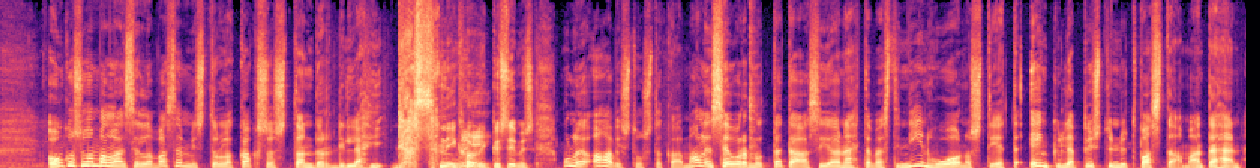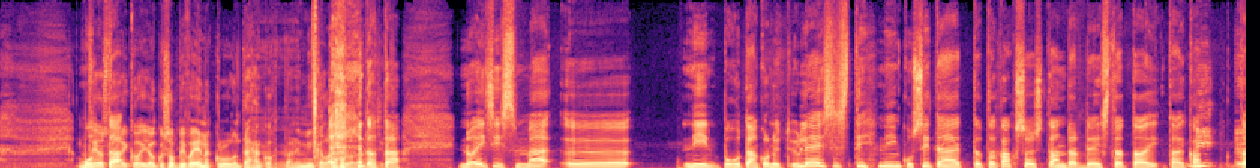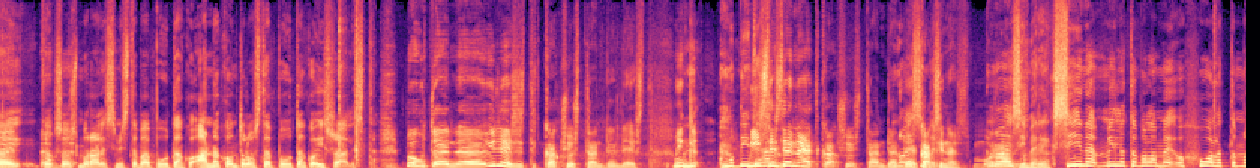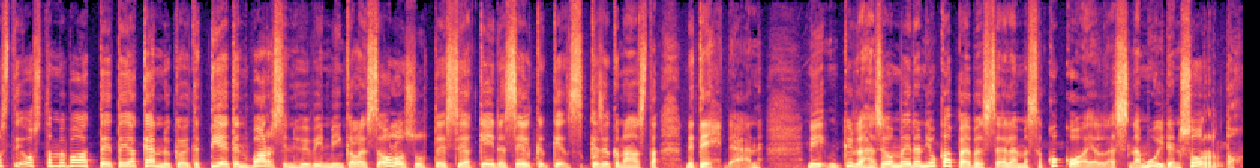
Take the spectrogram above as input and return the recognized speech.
Onko suomalaisella vasemmistolla kaksostandardi lähi niin kuin oli Niin. kysymys. Mulla ei ole aavistustakaan. Mä olen seurannut tätä asiaa nähtävästi niin huonosti, että en kyllä pysty nyt vastaamaan tähän. Mutta jos oliko jonkun sopiva ennakkoluulon tähän kohtaan, niin minkälaisella tota, no ei siis mä, öö, Niin, puhutaanko nyt yleisesti niin kuin sitä, että tota kaksoistandardeista tai, tai, ka, Niin, tai ö, kaksoismoralismista vai puhutaanko Anna Kontulasta vai puhutaanko Israelista? Puhutaan äh, yleisesti kaksoistandardeista. Minkä, M- mut missä sä näet kaksoistandardeja, no kaksinaismoralismia? no esimerkiksi siinä, millä tavalla me huolettomasti ostamme vaatteita ja kännyköitä tieten varsin hyvin, minkälaisissa olosuhteissa ja keiden selkä, selkänahasta ne tehdään. Niin kyllähän se on meidän jokapäiväisessä elämässä koko ajan läsnä, muiden sorto.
